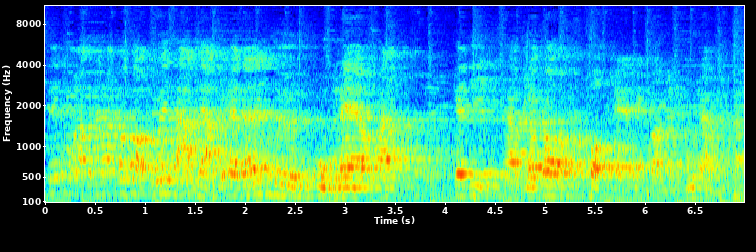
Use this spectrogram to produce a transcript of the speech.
เส้นของเรานะครับประกอบด้วยสามอย่างด้วยกันนั่นคือผูกแนวครับกระดิ่งครับ แล้วก็ปอกแขนแห่งความเป็นผู้นำครับ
